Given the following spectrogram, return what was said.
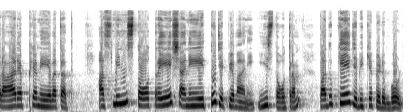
പ്രാരഭ്യമേവ തത്. അസ്മിൻ സ്തോത്രേ ശനേത്തു ജപ്യമാനേ. ഈ സ്തോത്രം പതുക്കെ ജപിക്കപ്പെടുമ്പോൾ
